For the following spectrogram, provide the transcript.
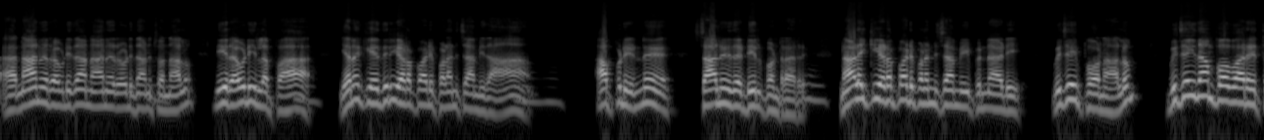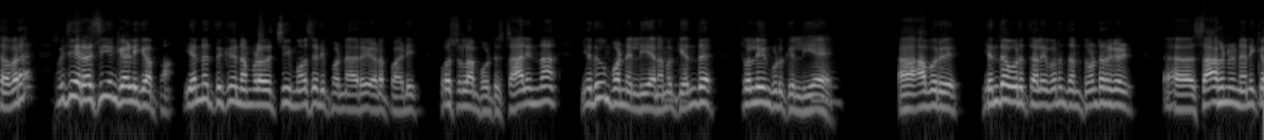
அஹ், நானு ரவுடி தான் நானு ரவுடி தான் சொன்னாலும் நீ ரவுடி இல்லப்பா. எனக்கு எதிரி எடப்பாடி பழனிசாமி தான். அப்படின்னு ஸ்டாலின் இதை டீல் பண்றாரு. ம். நாளைக்கு எடப்பாடி பழனிசாமி பின்னாடி விஜய் போனாலும் விஜய் தான் போவாரே தவிர விஜய் ரசிகம் கேள்வி கேட்பான். என்னத்துக்கு நம்மளை வச்சு மோசடி பண்ணாரு எடப்பாடி? போஸ்டர்லாம் போட்டு. ஸ்டாலின் தான் எதுவும் பண்ணலையே. நமக்கு எந்த தொல்லையும் கொடுக்கலையே. அவரு எந்த ஒரு தலைவரும் தன் தொண்டர்கள் சாகணும்னு நினைக்க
